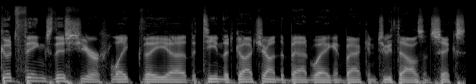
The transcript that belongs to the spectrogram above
good things this year, like the uh, the team that got you on the bandwagon back in 2006.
